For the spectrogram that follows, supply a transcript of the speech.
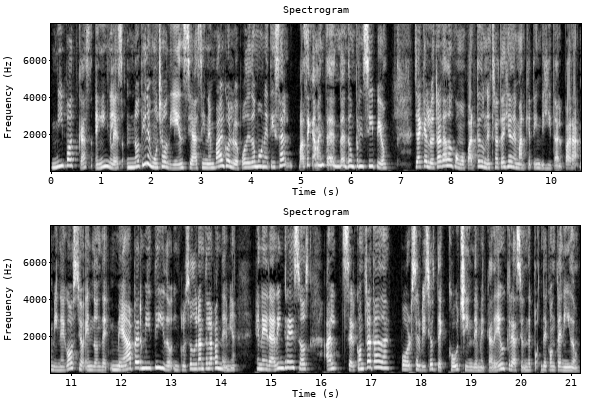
Mi podcast en inglés no tiene mucha audiencia, sin embargo lo he podido monetizar básicamente desde un principio, ya que lo he tratado como parte de una estrategia de marketing digital para mi negocio, en donde me ha permitido, incluso durante la pandemia, generar ingresos al ser contratada por servicios de coaching, de mercadeo y creación de, contenido.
